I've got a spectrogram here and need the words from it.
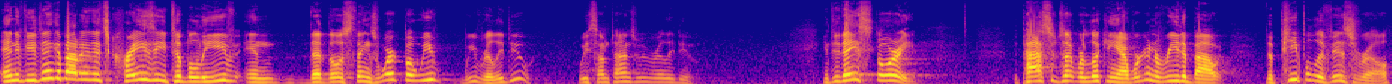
And if you think about it, it's crazy to believe in that those things work, but we, we really do. We sometimes we really do. In today's story, the passage that we're looking at, we're going to read about the people of Israel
